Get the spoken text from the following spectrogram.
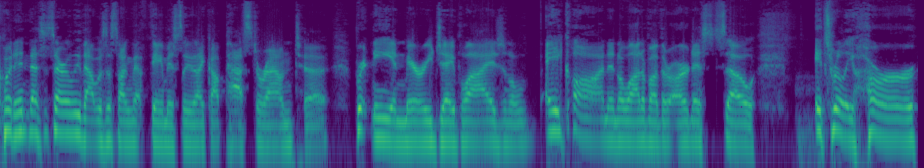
couldn't necessarily. That was a song that famously like got passed around to Britney and Mary J. Blige and Akon and a lot of other artists. So it's really her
